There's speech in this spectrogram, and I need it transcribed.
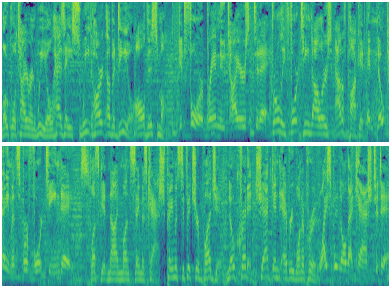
Local Tire and Wheel has a sweetheart of a deal all this month. Get four brand new tires today for only $14 out of pocket and no payments for 14 days. Plus, get nine months same as cash. Payments to fit your budget. No credit check and everyone approved. Why spend all that cash today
